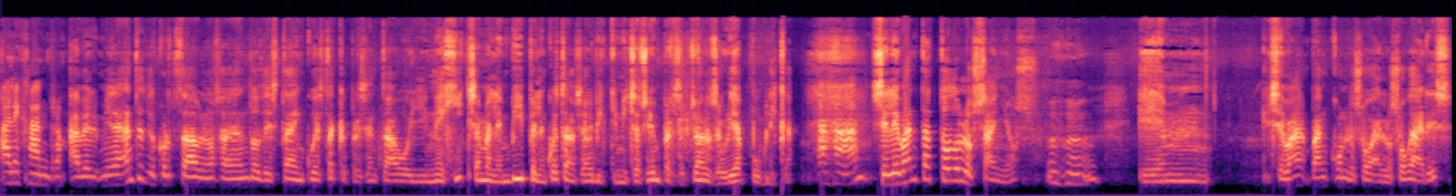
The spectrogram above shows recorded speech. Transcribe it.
Alejandro. A ver, mira, antes del corte estábamos hablando de esta encuesta que presenta hoy INEGI, que se llama el ENVIP, la Encuesta Nacional de Victimización y Percepción de la Seguridad Pública. Ajá. Se levanta todos los años. eh, se va, van con los, a los hogares,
